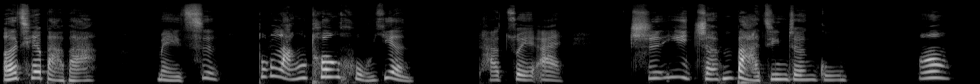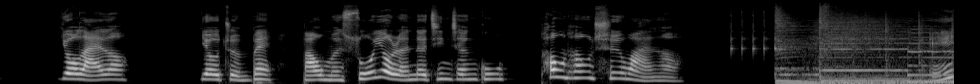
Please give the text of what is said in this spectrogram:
而且爸爸每次都狼吞虎咽，他最爱吃一整把金针菇。嗯，又来了，又准备把我们所有人的金针菇。通通吃完了，哎，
